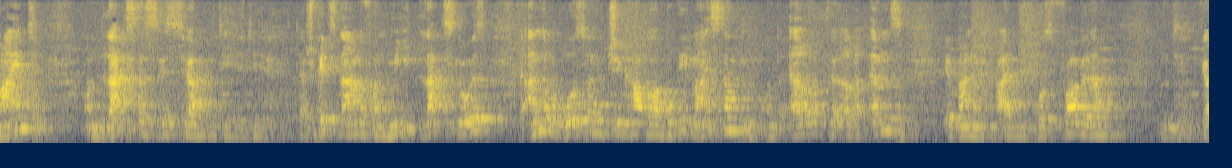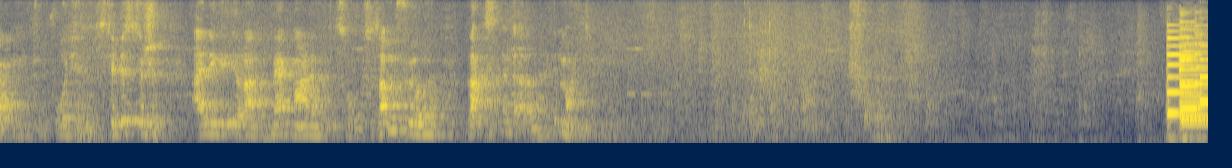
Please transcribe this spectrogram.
gemeint. Und Lachs, das ist ja die, die, der Spitzname von Meat, Lachs Lewis, der andere große Chicago Boogie-Meister und R für R.M.s, eben meine beiden großen Vorbilder. Und ja, wo ich stilistisch einige ihrer Merkmale so zusammenführe, Lachs und R in Mind. thank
